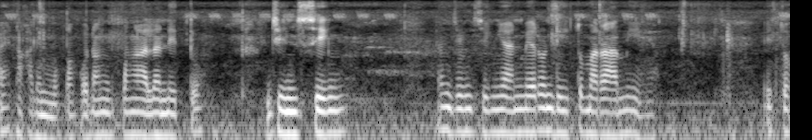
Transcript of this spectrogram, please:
ay nakalimutan ko ng pangalan nito ginseng ang ginseng yan meron dito marami eh. ito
